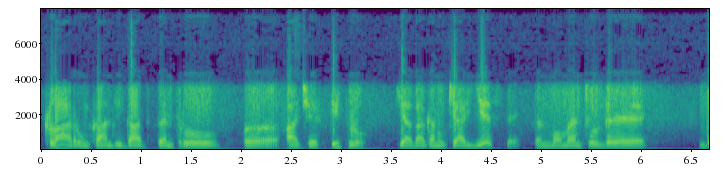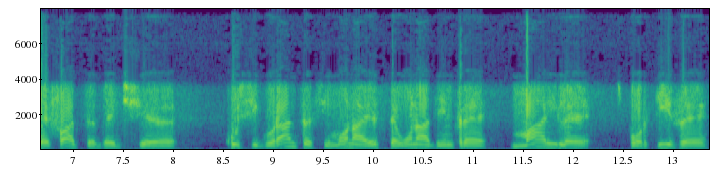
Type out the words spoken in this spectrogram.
clar un candidat pentru uh, acest titlu, chiar dacă nu chiar este în momentul de, de față. Deci, uh, cu siguranță, Simona este una dintre marile sportive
